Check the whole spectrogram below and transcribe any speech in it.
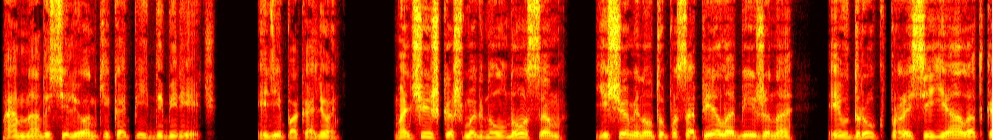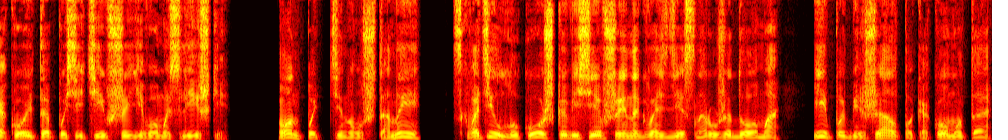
Нам надо селенки копить да беречь. Иди пока, Лень». Мальчишка шмыгнул носом, еще минуту посопел обиженно и вдруг просиял от какой-то посетившей его мыслишки. Он подтянул штаны, схватил лукошко, висевшее на гвозде снаружи дома, и побежал по какому-то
